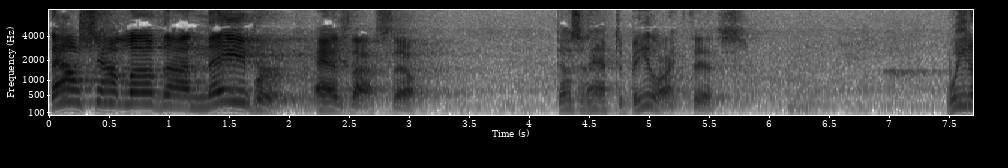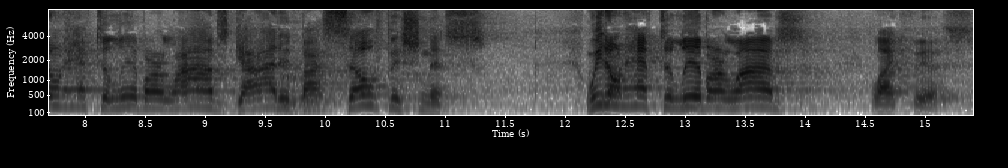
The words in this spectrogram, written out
Thou shalt love thy neighbor as thyself. Doesn't have to be like this. We don't have to live our lives guided by selfishness. We don't have to live our lives like this.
